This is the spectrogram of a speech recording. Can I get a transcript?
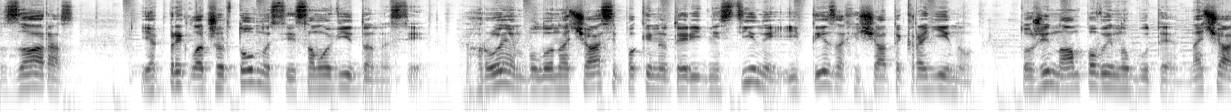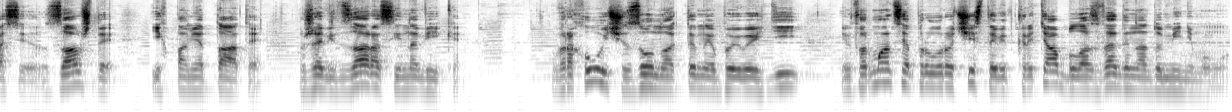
зараз. Як приклад жертовності і самовідданості, героям було на часі покинути рідні стіни і йти захищати країну. Тож і нам повинно бути на часі завжди їх пам'ятати вже від зараз і навіки. Враховуючи зону активних бойових дій, інформація про урочисте відкриття була зведена до мінімуму.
